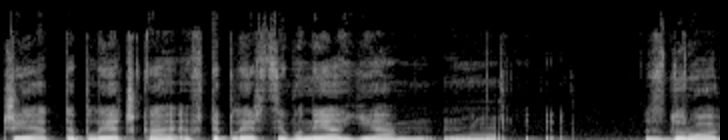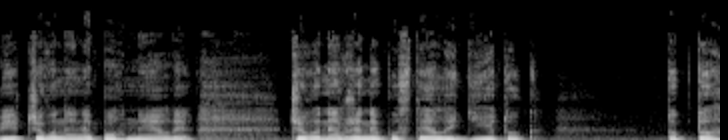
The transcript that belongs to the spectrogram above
чи тепличка в тепличці вони є здорові, чи вони не погнили, чи вони вже не пустили діток. Тобто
